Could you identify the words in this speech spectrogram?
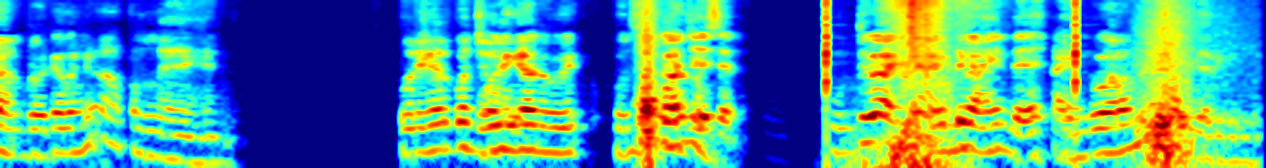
దాని ప్రకారంగా అతన్ని పూరి గారు కొంచెం పూరి గారు కొంచెం చేశారు. పూర్తిగా అయితే కొద్దిగా అయిందే. ఆయన ద్వారా జరిగింది.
